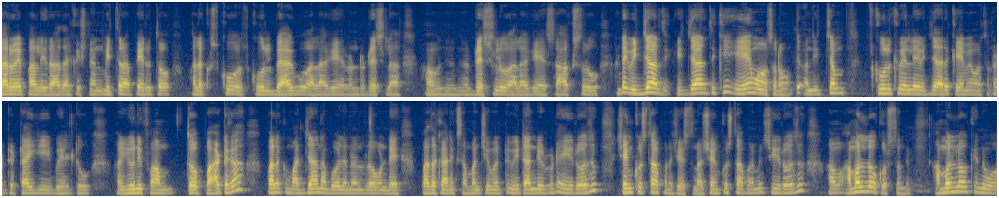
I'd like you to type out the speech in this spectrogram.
సర్వేపల్లి రాధాకృష్ణన్ మిత్ర పేరుతో వాళ్ళకు స్కూ స్కూల్ బ్యాగు అలాగే రెండు డ్రెస్ల డ్రెస్సులు అలాగే సాక్స్లు అంటే విద్యార్థి విద్యార్థికి ఏం అవసరం? నిత్యం స్కూల్కి వెళ్ళే విద్యార్థికి ఏమేమి వస్తున్నట్టు టై బెల్టు యూనిఫామ్తో పాటుగా వాళ్ళకు మధ్యాహ్న భోజనంలో ఉండే పథకానికి సంబంధించి వీటన్నిటి కూడా ఈరోజు శంకుస్థాపన చేస్తున్నారు. శంకుస్థాపన మీన్స్ ఈరోజు అమల్లోకి వస్తుంది. అమల్లోకి నువ్వు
